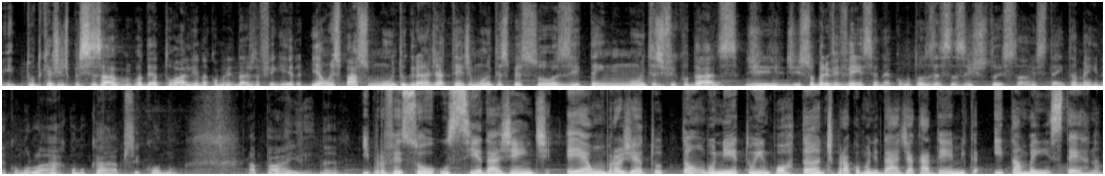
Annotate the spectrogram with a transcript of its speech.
e, tudo que a gente precisava para poder atuar ali na comunidade da Figueira. E é um espaço muito grande, atende muitas pessoas e tem muitas dificuldades de, de sobrevivência, né? como todas essas instituições têm também, né? como o LAR, como o CAPSE, como a PAI. Né? E professor, o CIA da Gente é um projeto tão bonito e importante para a comunidade acadêmica e também externa.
